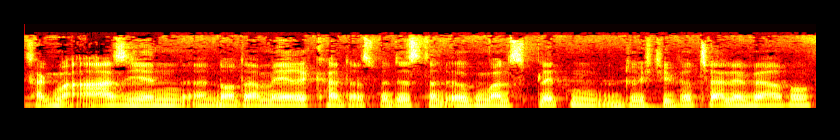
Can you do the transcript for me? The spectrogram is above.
sag mal Asien, äh, Nordamerika, dass wir das dann irgendwann splitten durch die virtuelle Werbung.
